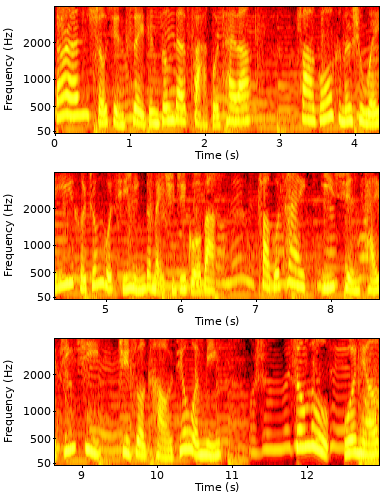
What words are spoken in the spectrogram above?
当然首选最正宗的法国菜啦。法国可能是唯一和中国齐名的美食之国吧。法国菜以选材精细、制作考究闻名。松露、蜗牛、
